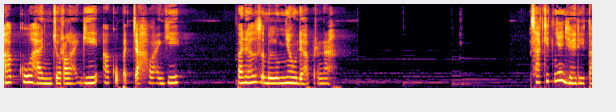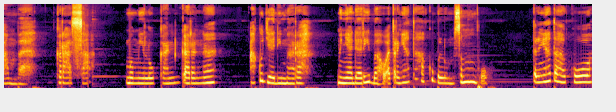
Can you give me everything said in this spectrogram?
aku hancur lagi, aku pecah lagi, padahal sebelumnya udah pernah. Sakitnya jadi tambah kerasa, memilukan karena aku jadi marah menyadari bahwa ternyata aku belum sembuh. Ternyata aku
